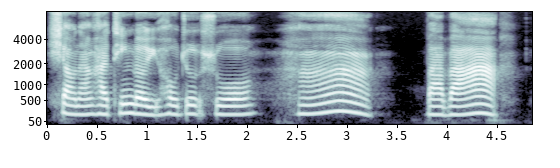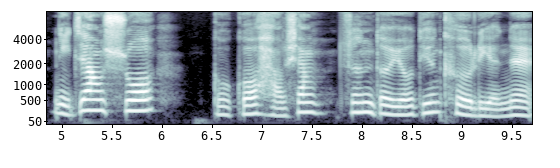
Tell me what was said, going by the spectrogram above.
小男孩听了以后就说：“啊，爸爸，你这样说。”狗狗好像真的有点可怜呢。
